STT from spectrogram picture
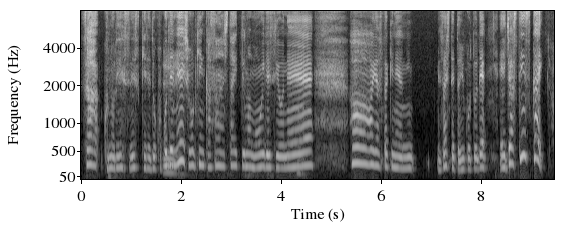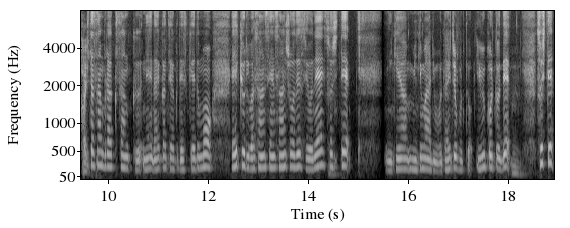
さあこのレースですけれどここでね、ええ。賞金加算したいっていう馬も多いですよね。はあ安田記念に目指してということで、えージャスティンスカイ、はい北さんブラック3区ね大活躍ですけれども、えー距離は3戦3勝ですよね。そして右や右回りも大丈夫ということで、んそして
